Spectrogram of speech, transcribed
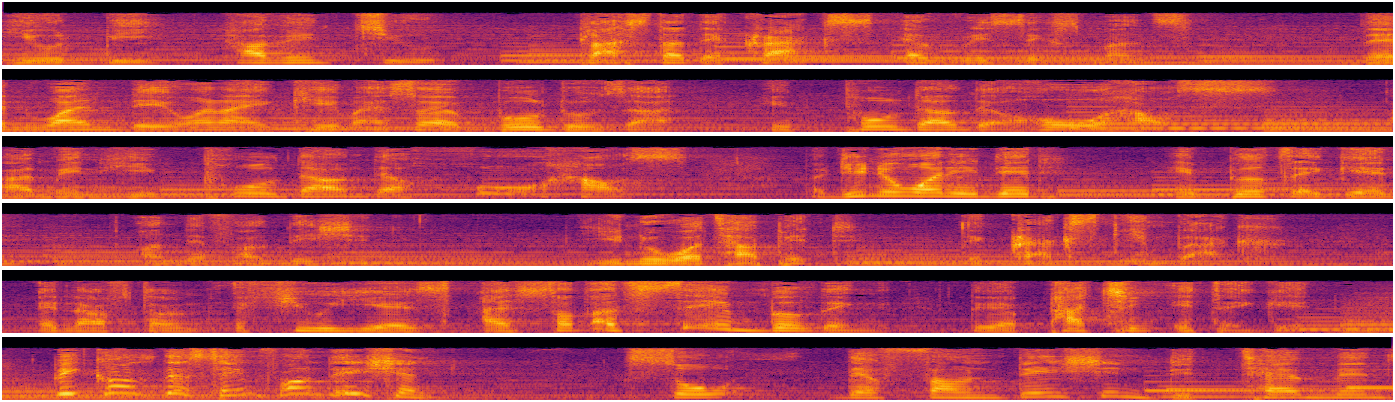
he would be having to plaster the cracks every six months. Then one day when I came, I saw a bulldozer. He pulled down the whole house. I mean, he pulled down the whole house. But do you know what he did? He built again on the foundation. You know what happened? The cracks came back. And after a few years, I saw that same building. They were patching it again because the same foundation. So the foundation determines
